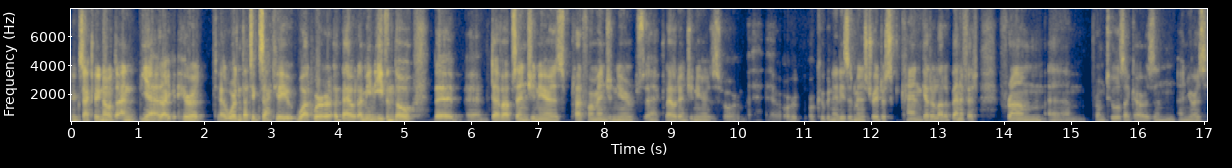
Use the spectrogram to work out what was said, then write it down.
Exactly. No, and yeah, like here at Tailwarden, that's exactly what we're about. I mean, even though the uh, DevOps engineers, platform engineers, uh, cloud engineers, or, or, or Kubernetes administrators can get a lot of benefit from um, from tools like ours and, and yours,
